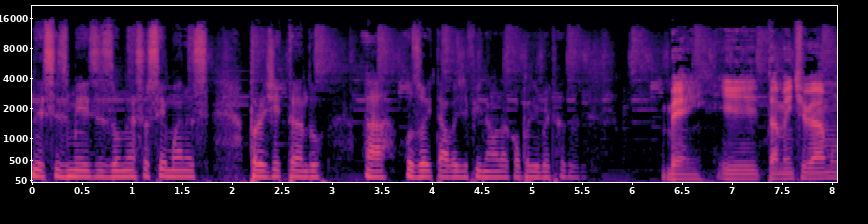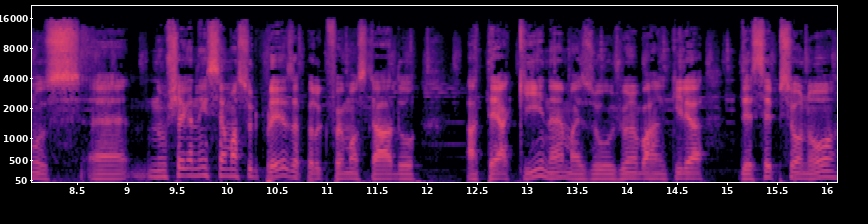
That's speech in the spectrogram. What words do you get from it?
nesses meses ou nessas semanas, projetando a, os oitavas de final da Copa Libertadores. Bem, e também tivemos. é, não chega nem a ser uma surpresa pelo que foi mostrado até aqui, né? Mas o Júnior Barranquilha decepcionou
